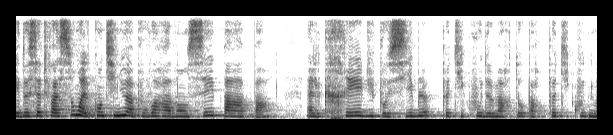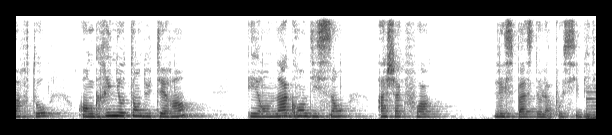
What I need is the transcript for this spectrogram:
Et de cette façon, elle continue à pouvoir avancer pas à pas. Elle crée du possible, petit coup de marteau par petit coup de marteau, en grignotant du terrain et en agrandissant à chaque fois l'espace de la possibilité.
